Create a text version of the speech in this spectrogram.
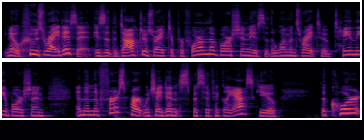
you know, whose right is it? Is it the doctor's right to perform the abortion? Is it the woman's right to obtain the abortion? And then the first part, which I didn't specifically ask you, the court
